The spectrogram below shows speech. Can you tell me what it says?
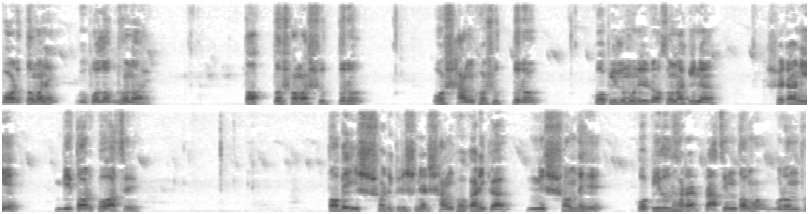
বর্তমানে উপলব্ধ নয়। তত্ত্ব সমাজসূত্র ও সাংখ্যসূত্র কপিল মুনির রচনা কিনা, সেটা নিয়ে বিতর্ক আছে। তবে ঈশ্বর কৃষ্ণের সাংখ্যকারিকা নিঃসন্দেহে কপিল ধারার প্রাচীনতম গ্রন্থ।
